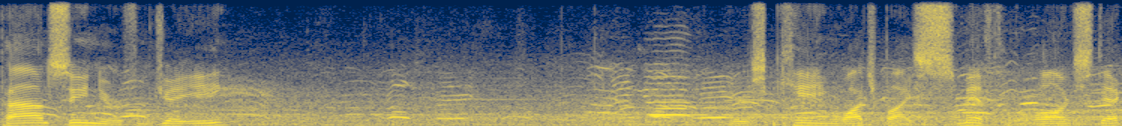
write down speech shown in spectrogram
pound senior from JE. Here's King, watched by Smith with a long stick.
